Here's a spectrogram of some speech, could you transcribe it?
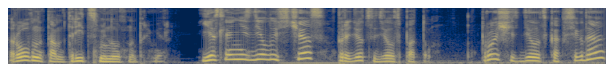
Ровно там 30 минут, например. Если я не сделаю сейчас, придется делать потом. Проще сделать, как всегда,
